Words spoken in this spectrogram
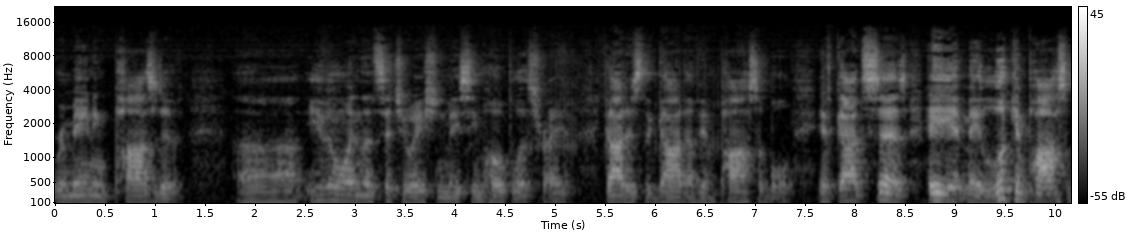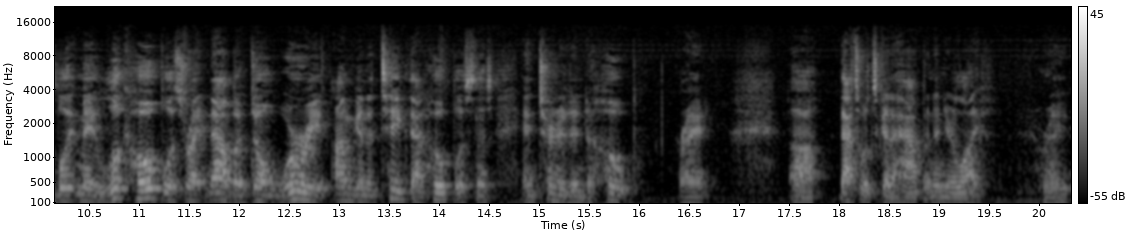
remaining positive, uh, even when the situation may seem hopeless, right? God is the God of impossible. If God says, hey, it may look impossible, it may look hopeless right now, but don't worry, I'm going to take that hopelessness and turn it into hope, right? Uh, that's what's going to happen in your life right?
